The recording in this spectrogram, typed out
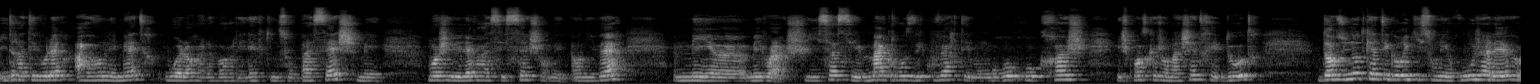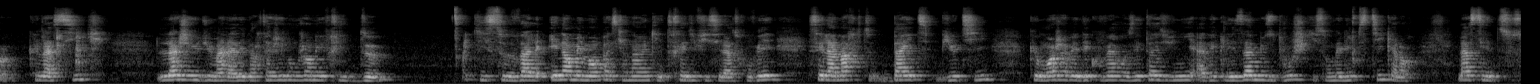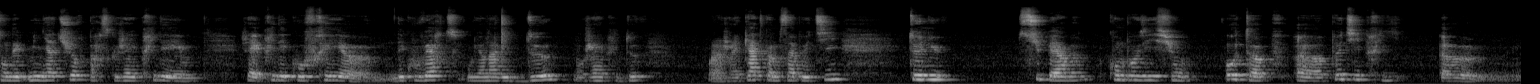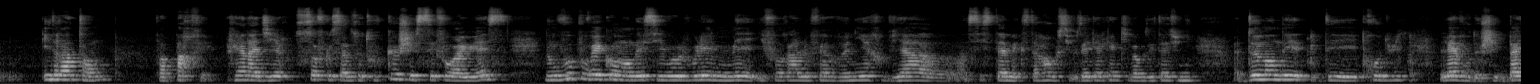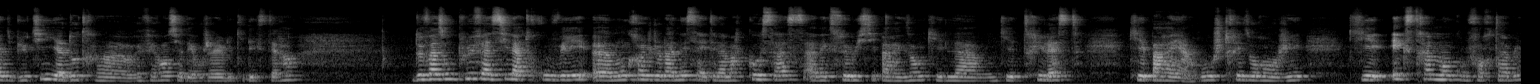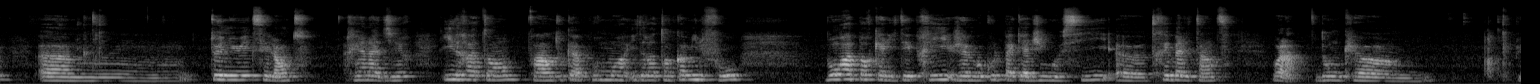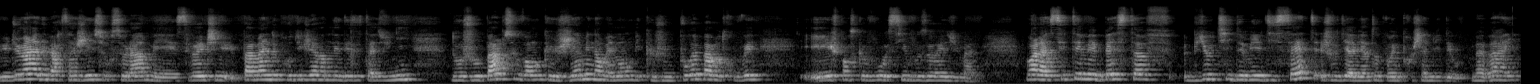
hydrater vos lèvres avant de les mettre, ou alors avoir les lèvres qui ne sont pas sèches, mais moi j'ai les lèvres assez sèches en, hiver. Mais, euh, mais, voilà, je suis, ça c'est ma grosse découverte et mon gros gros crush, et je pense que j'en achèterai d'autres. Dans une autre catégorie qui sont les rouges à lèvres classiques, là j'ai eu du mal à les partager, donc j'en ai pris deux qui se valent énormément parce qu'il y en a un qui est très difficile à trouver. C'est la marque Bite Beauty que moi j'avais découvert aux états unis avec les amuse-bouches qui sont des lipsticks. Alors là ce sont des miniatures parce que j'avais pris des, j'avais pris des coffrets euh, découvertes où il y en avait deux, donc j'en ai pris deux. Voilà, j'en ai quatre comme ça petits. Tenue superbe, composition au top, euh, petit prix, euh, hydratant, Enfin parfait, rien à dire, sauf que ça ne se trouve que chez Sephora US. Donc vous pouvez commander si vous le voulez, mais il faudra le faire venir via euh, un système, etc. Ou si vous avez quelqu'un qui va aux états unis demander des produits lèvres de chez Bite Beauty. Il y a d'autres hein, références, il y a des rouges à lèvres liquides, etc. De façon plus facile à trouver, euh, mon crush de l'année ça a été la marque Kosas avec celui-ci par exemple qui est, la, qui est Trilest, qui est pareil, un rouge très orangé, qui est extrêmement confortable. Tenue excellente, rien à dire. Hydratant, enfin en tout cas pour moi, hydratant comme il faut. Bon rapport qualité-prix, j'aime beaucoup le packaging aussi, très belle teinte. Voilà, donc j'ai eu du mal à départager sur cela, mais c'est vrai que j'ai pas mal de produits que j'ai ramenés des États-Unis, dont je vous parle souvent, que j'aime énormément, mais que je ne pourrais pas retrouver, et je pense que vous aussi vous aurez du mal. Voilà, c'était mes Best of Beauty 2017, je vous dis à bientôt pour une prochaine vidéo. Bye bye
